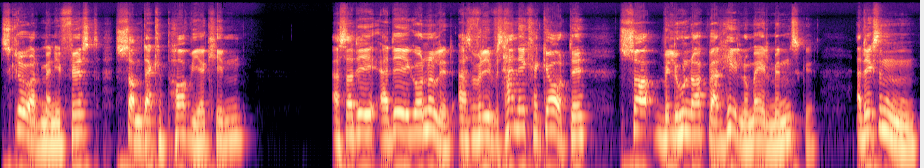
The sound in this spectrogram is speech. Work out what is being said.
skriver et manifest, som der kan påvirke hende? Altså, er det, er det ikke underligt? Altså, fordi hvis han ikke har gjort det, så ville hun nok være et helt normalt menneske. Er det ikke sådan...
